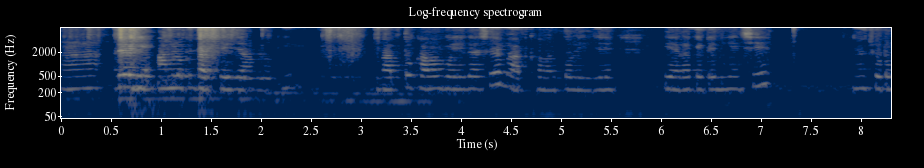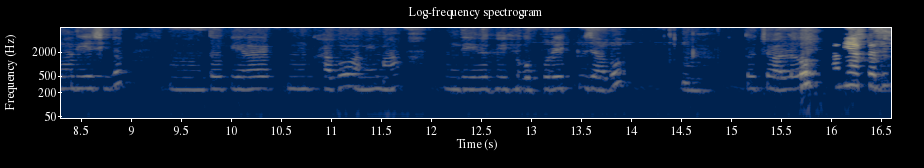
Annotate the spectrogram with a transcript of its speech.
হ্যাঁ, আমলকি খাচ্ছি এই যে আমলকি। ভাত তো খাওয়া হয়ে গেছে। ভাত খাওয়ার পর এই যে পেয়ারা কেটে নিয়েছি। ছোটো মা দিয়েছিল। তো পেয়ারা খাব আমি, মা। দিয়ে ওপরে একটু যাব। তো চলো। আমি একটা দিই।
